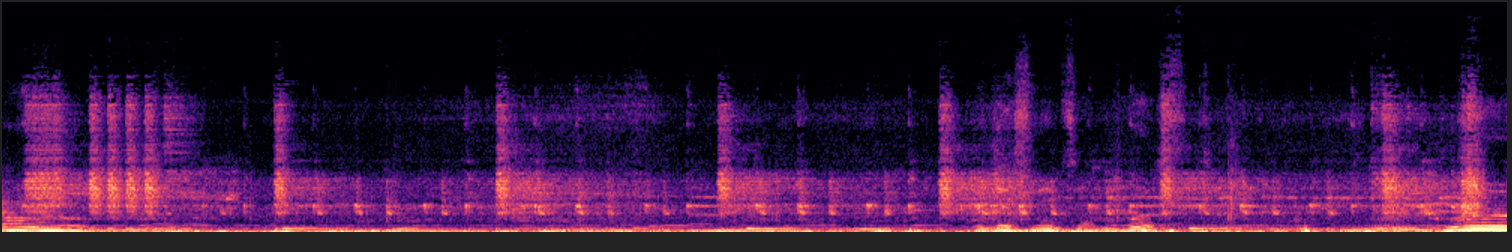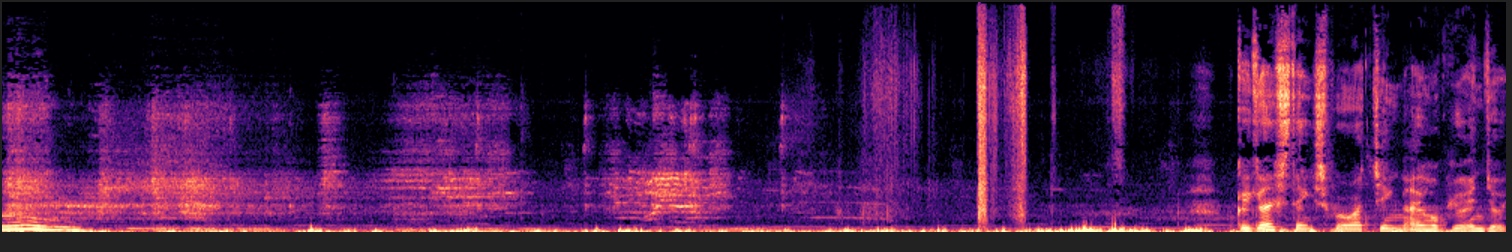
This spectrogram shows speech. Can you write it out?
Oh. I just need some boost. Okay guys, thanks for watching. I hope you enjoy.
